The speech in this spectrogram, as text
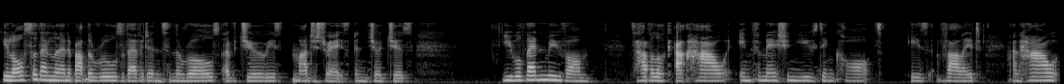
You'll also then learn about the rules of evidence and the roles of juries, magistrates and judges. You will then move on to have a look at how information used in court is valid and how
